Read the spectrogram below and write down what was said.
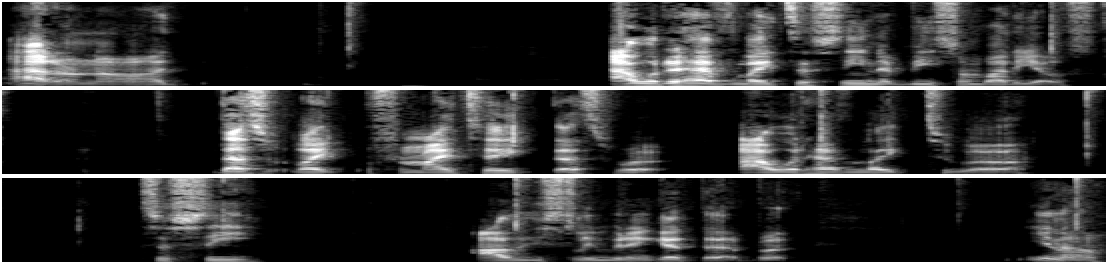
I don't know. I I would have liked to seen it be somebody else. That's like for my take. That's what I would have liked to uh to see. Obviously, we didn't get that, but you know,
